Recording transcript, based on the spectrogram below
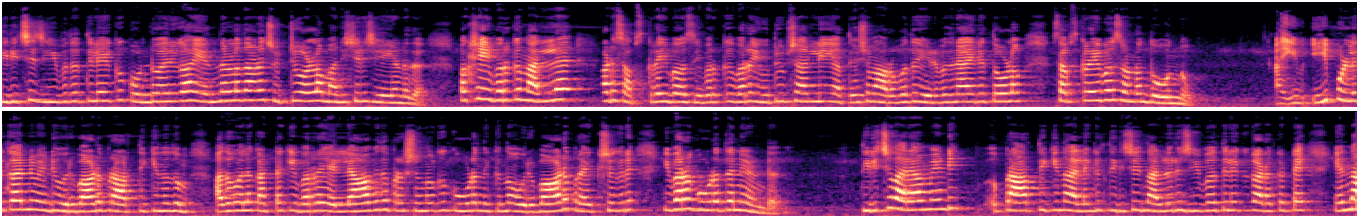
തിരിച്ച് ജീവിതത്തിലേക്ക് കൊണ്ടുവരിക എന്നുള്ളതാണ് ചുറ്റുമുള്ള മനുഷ്യർ ചെയ്യേണ്ടത്. പക്ഷേ ഇവർക്ക് നല്ല ഒരുപാട് സബ്സ്ക്രൈബേഴ്സ് ഇവർക്ക് ഇവരുടെ യൂട്യൂബ് ചാനലിൽ അത്യാവശ്യം അറുപത് എഴുപതിനായിരത്തോളം സബ്സ്ക്രൈബേഴ്സ് ഉണ്ടെന്ന് തോന്നുന്നു. ഈ- പുള്ളിക്കാരന് വേണ്ടി ഒരുപാട് പ്രാർത്ഥിക്കുന്നതും അതുപോലെ കട്ടക്ക് ഇവരുടെ എല്ലാവിധ പ്രശ്നങ്ങൾക്കും കൂടെ നിൽക്കുന്ന ഒരുപാട് പ്രേക്ഷകർ ഇവരുടെ കൂടെ തന്നെയുണ്ട് തിരിച്ചു വരാൻ വേണ്ടി പ്രാർത്ഥിക്കുന്ന അല്ലെങ്കിൽ തിരിച്ച് നല്ലൊരു ജീവിതത്തിലേക്ക് കടക്കട്ടെ എന്ന്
